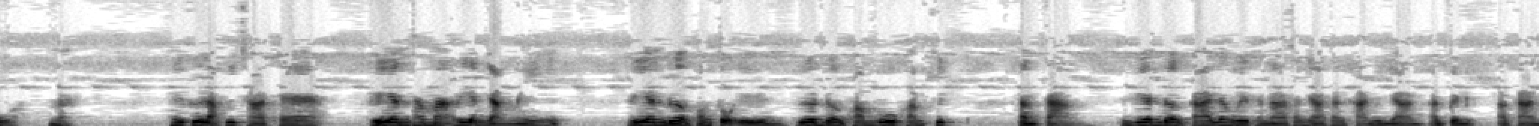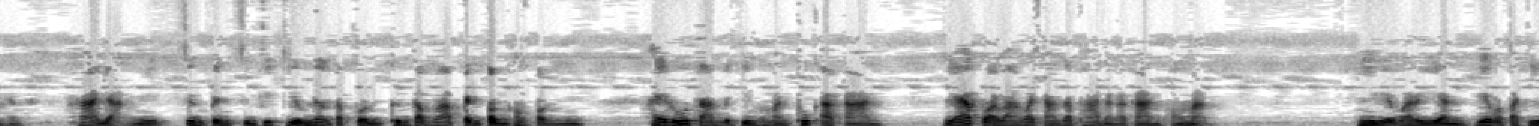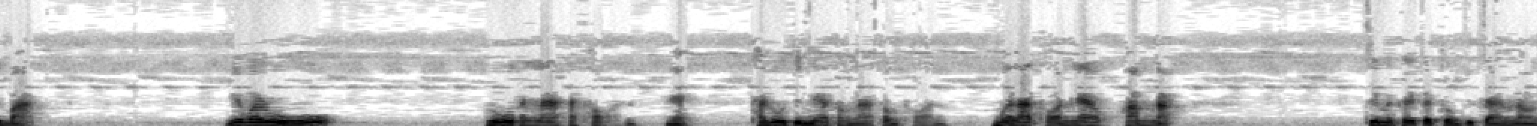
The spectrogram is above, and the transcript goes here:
นะนี่คือหลักวิชาแท้ เรียนธรรมะเรียนอย่างนี้ เรียนเรื่องของตัวเอง เรียนเรื่องความรู้ความคิดต่างๆ เรียนเรื่องกายเรื่องเวทนาสัญญาสังขารวิญญาณ อันเป็นอาการแห่งห้าอย่างนี้ ซึ่งเป็นสิ่งที่เกี่ยวเนื่องกับตนถึงกับว่าเป็นตนของตนนี้ ให้รู้ตามเป็นจริงของมันทุกอาการ แล้วปล่อยวางไว้ตามสภาพแห่งอาการของมันนี่เรียกว่าเรียน เรียกว่าปฏิบัติ เรียกว่ารู้ รู้กันละกระถอน เนี่ย ถ้ารู้จริงแล้วต้องละต้องถอน เมื่อละถอนแล้วความหนัก ที่มันเคยเกิดถ่วงจิตใจของเรา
